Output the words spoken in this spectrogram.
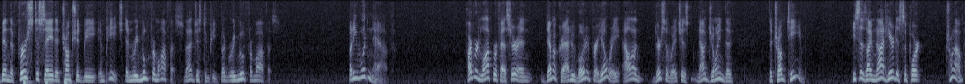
been the first to say that Trump should be impeached and removed from office, not just impeached, but removed from office. But he wouldn't have. Harvard law professor and Democrat who voted for Hillary, Alan Dershowitz, has now joined the, the Trump team. He says, I'm not here to support Trump.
